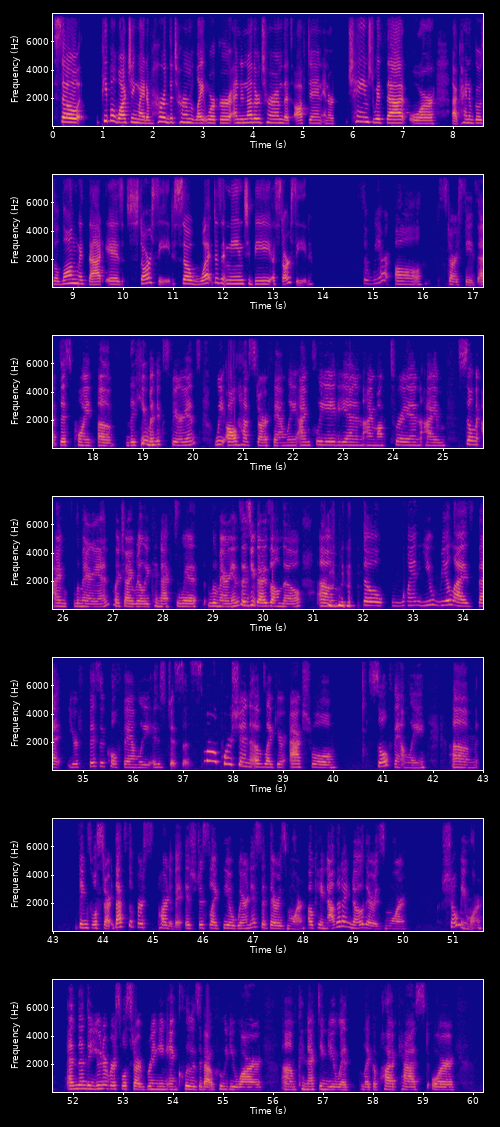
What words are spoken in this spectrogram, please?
So, people watching might have heard the term light worker and another term that's often inter- changed with that or uh, kind of goes along with that is star seed. So, what does it mean to be a star seed? So, we are all star seeds at this point of the human experience. We all have star family. I'm Pleiadian, I'm Arcturian, I'm so I'm Lemurian, which I really connect with Lemurians, as you guys all know. Um, so when you realize that your physical family is just a small portion of like your actual soul family, um, things will start. That's the first part of it. It's just like the awareness that there is more. Okay, now that I know there is more, show me more and then the universe will start bringing in clues about who you are um, connecting you with like a podcast or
